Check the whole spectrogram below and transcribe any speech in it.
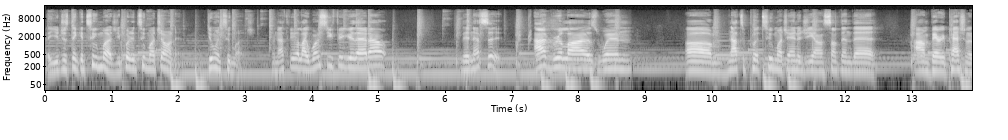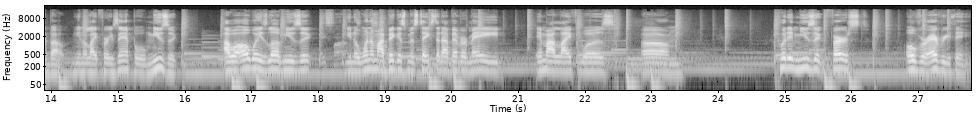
That you're just thinking too much, you're putting too much on it, doing too much. And I feel like once you figure that out, then that's it. I've realized when um not to put too much energy on something that I'm very passionate about. You know, like for example, music. I will always love music. You know, one of my biggest mistakes that I've ever made in my life was um, putting music first over everything,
